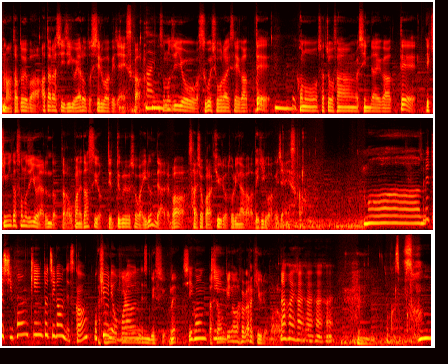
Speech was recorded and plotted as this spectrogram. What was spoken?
まあ、例えば新しい事業やろうとしてるわけじゃないですか。はい。うんその事業がすごい将来性があってうん。この社長さんが信頼があって「いや君がその事業やるんだったらお金出すよ」って言ってくれる人がいるんであれば最初から給料取りながらできるわけじゃないですか。まあそれって資本金と違うんですか？お給料もらうんですですよね。資本金。資本金の中から給料もらうわけあはいはいはいはいはい。うん。そっかそっか。そんな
